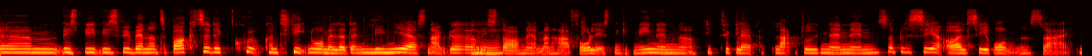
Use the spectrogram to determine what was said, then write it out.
Øhm, hvis, vi, hvis vi vender tilbage til det kontinuum, eller den linje, jeg snakkede om mm. i mhm. start med, at man har forelæsning i den ene ende, og Dictaglab langt ud i den anden ende, så placerer OLC-rummet sig i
